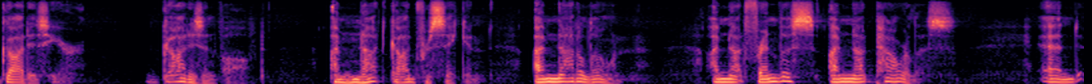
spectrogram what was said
God is here. God is involved. I'm not God forsaken. I'm not alone. I'm not friendless. I'm not powerless. And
